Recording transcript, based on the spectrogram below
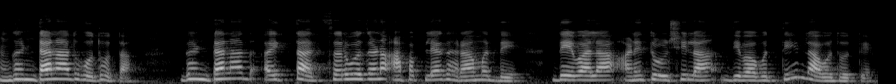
घंटानाद होत होता. घंटानाद ऐकताच सर्वजण आपापल्या घरामध्ये देवाला आणि तुळशीला दिवाबत्ती लावत होते.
